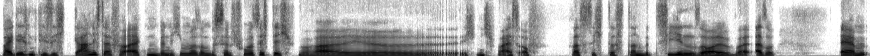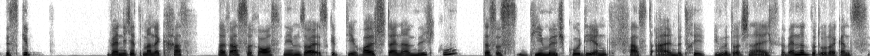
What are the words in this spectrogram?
Bei diesen, die sich gar nicht dafür eignen, bin ich immer so ein bisschen vorsichtig, weil ich nicht weiß, auf was sich das dann beziehen soll. Weil, also ähm, es gibt, wenn ich jetzt mal eine krasse Rasse rausnehmen soll, es gibt die Holsteiner Milchkuh. Das ist die Milchkuh, die in fast allen Betrieben in Deutschland eigentlich verwendet wird oder ganz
